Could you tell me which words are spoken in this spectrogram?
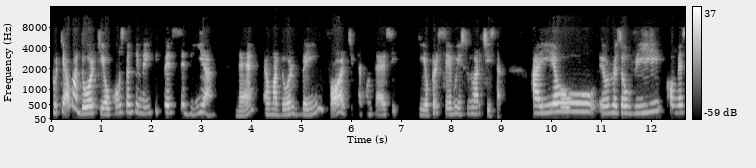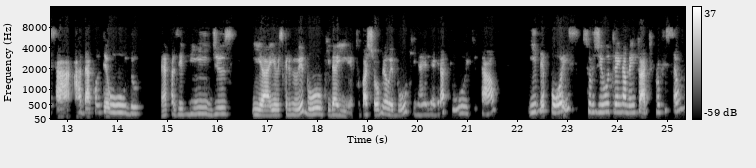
Porque é uma dor que eu constantemente percebia, né? É uma dor bem forte que acontece e eu percebo isso no artista. Aí eu, eu resolvi começar a dar conteúdo, né? Fazer vídeos, e aí eu escrevi o e-book, daí tu baixou meu e-book, né? Ele é gratuito e tal. E depois surgiu o treinamento Arte Profissão.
